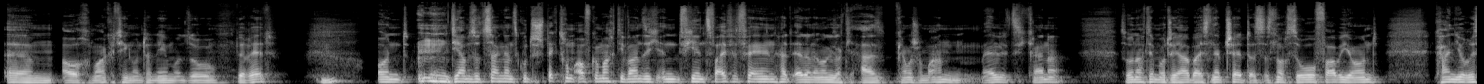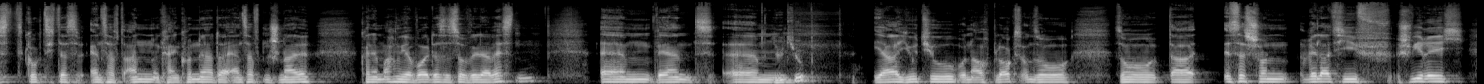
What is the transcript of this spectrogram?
ähm, auch Marketingunternehmen und so berät. Und die haben sozusagen ein ganz gutes Spektrum aufgemacht. Die waren sich in vielen Zweifelfällen, hat er dann immer gesagt, ja, kann man schon machen, meldet sich keiner. So nach dem Motto, ja, bei Snapchat, das ist noch so far beyond. Kein Jurist guckt sich das ernsthaft an und kein Kunde hat da ernsthaft einen Schnall. Kann ja machen, wie er wollt, das ist so wilder Westen. Ähm, während ähm, YouTube? ja, YouTube und auch Blogs und so, so, da ist es schon relativ schwierig,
